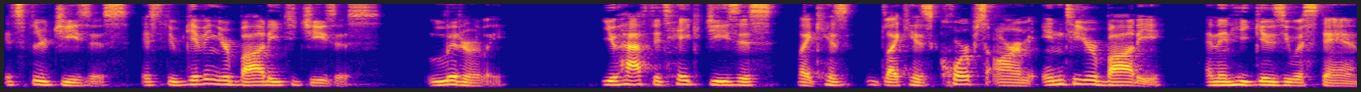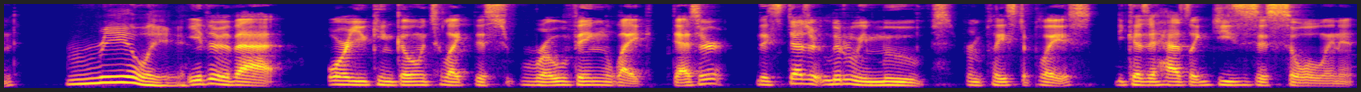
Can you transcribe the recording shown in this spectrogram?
It's through Jesus. It's through giving your body to Jesus. Literally. You have to take Jesus like his like his corpse arm into your body and then he gives you a stand. Really? Either that or you can go into like this roving like desert. This desert literally moves from place to place because it has like Jesus' soul in it.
